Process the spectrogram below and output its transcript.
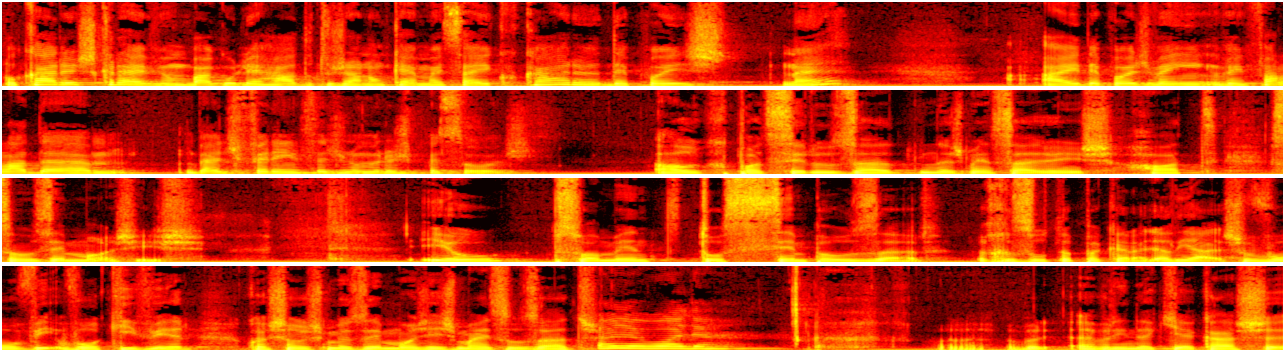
O cara escreve um bagulho errado, tu já não quer mais sair com o cara, depois, né? Aí depois vem, vem falar da, da diferença de número de pessoas. Algo que pode ser usado nas mensagens hot são os emojis. Eu, pessoalmente, estou sempre a usar. Resulta para caralho. Aliás, vou, vou aqui ver quais são os meus emojis mais usados. Olha, olha. Abri- Abrindo aqui a caixa,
